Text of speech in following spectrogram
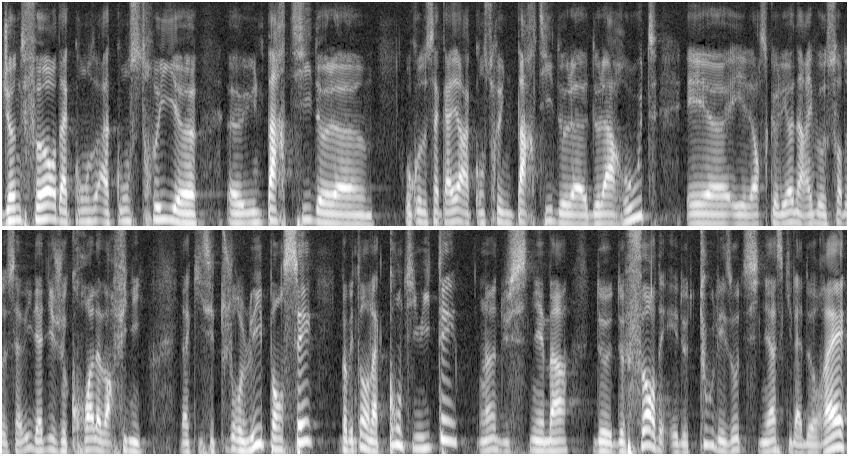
John Ford a, construit euh, une partie de au cours de sa carrière, a construit une partie de la, route. Et, lorsque Léon arrivé au soir de sa vie, il a dit Je crois l'avoir fini. Il s'est toujours, lui, pensé comme étant dans la continuité hein, du cinéma de, Ford et de tous les autres cinéastes qu'il adorait.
